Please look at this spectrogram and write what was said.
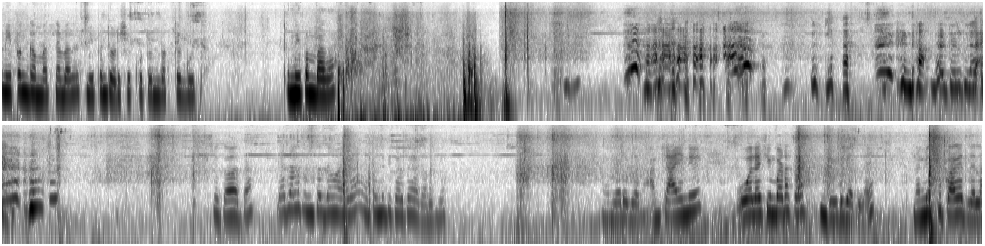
मी पण गमत नाही बघत मी पण थोडीशी कुटून बघते गुत तुम्ही पण बघा. सुका होता. त्या झालं तुमचं जमायला आलं. तुम्ही तिकडचं काय करत घ्या. बरोबर. आमच्या आईने ओल्या चिंबाडाचा बीड घेतलाय. ना मी सुका घेतलेला.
